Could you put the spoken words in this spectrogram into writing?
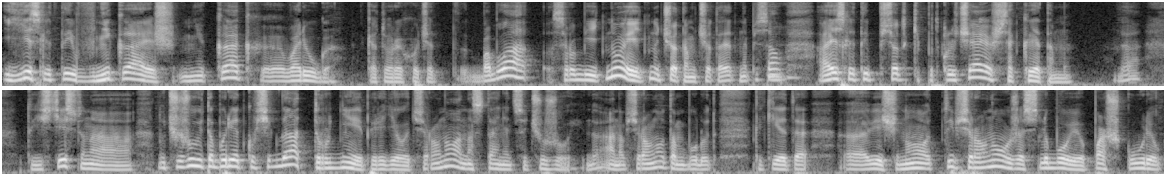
если ты вникаешь не как э, варюга, который хочет бабла срубить, ну и ну что там что-то это написал, mm-hmm. а если ты все-таки подключаешься к этому, да, естественно, ну, чужую табуретку всегда труднее переделать, все равно она останется чужой, да, она все равно там будут какие-то э, вещи, но ты все равно уже с любовью пошкурил,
